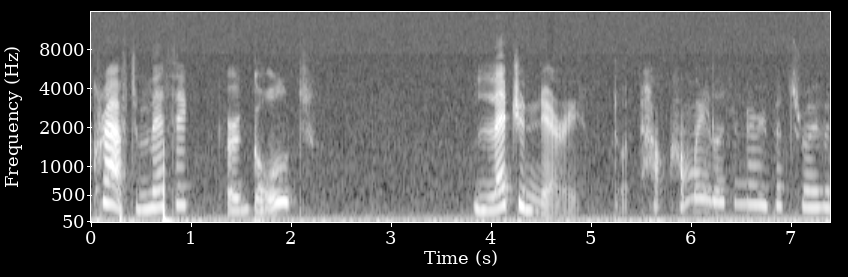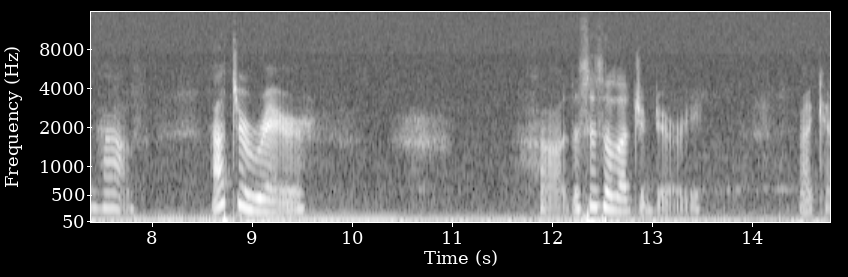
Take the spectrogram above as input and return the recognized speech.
Craft mythic or gold. Legendary. How, how many legendary bits do I even have? That's a rare. Huh, this is a legendary. Okay.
